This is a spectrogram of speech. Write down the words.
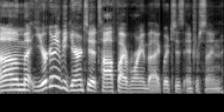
Um, you're going to be guaranteed a top five running back, which is interesting.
